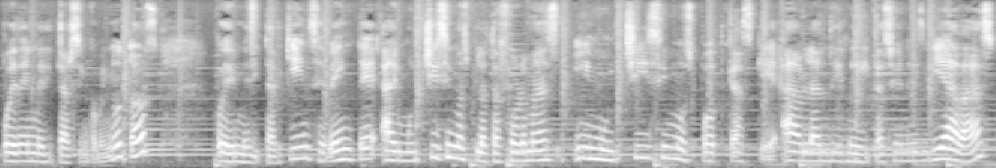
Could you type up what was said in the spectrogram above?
Pueden meditar 5 minutos pueden meditar 15, 20. Hay muchísimas plataformas y muchísimos podcasts que hablan de meditaciones guiadas.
